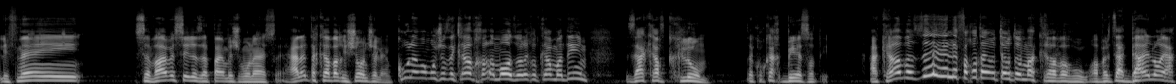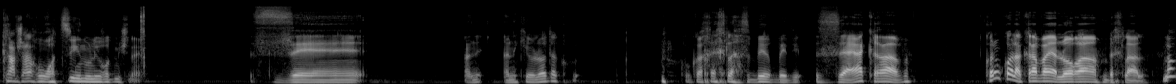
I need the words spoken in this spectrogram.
לפני Survivor Series 2018, היה להם את הקרב הראשון שלהם. כולם אמרו שזה קרב חלומות, זה הולך להיות קרב מדהים. זה היה קרב כלום. זה כל כך ביאס אותי. הקרב הזה לפחות היה יותר טוב מהקרב ההוא, אבל זה עדיין לא היה קרב שאנחנו רצינו לראות משניהם. זה... אני, אני כאילו לא יודע כל, כך איך להסביר בדיוק. זה היה קרב, קודם כל הקרב היה לא רע בכלל. לא.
